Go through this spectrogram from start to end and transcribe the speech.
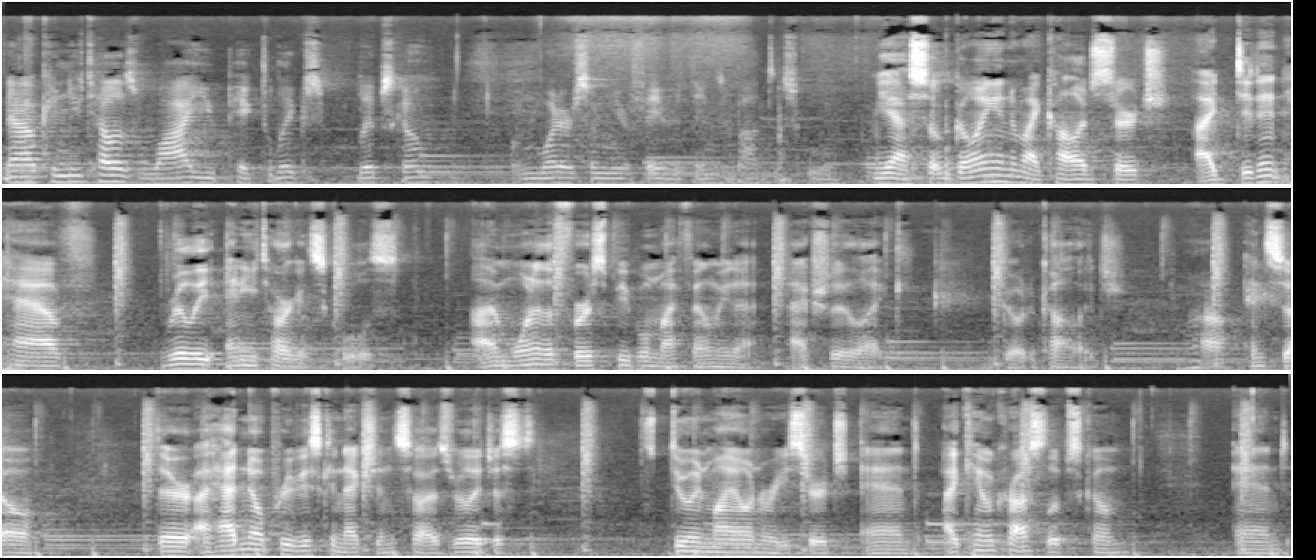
Now, can you tell us why you picked Lips- Lipscomb and what are some of your favorite things about the school? Yeah, so going into my college search, I didn't have really any target schools. I'm one of the first people in my family to actually like go to college. Wow. And so there I had no previous connections, so I was really just doing my own research and I came across Lipscomb and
